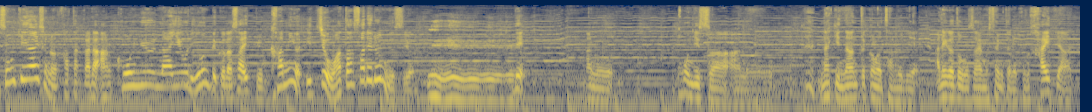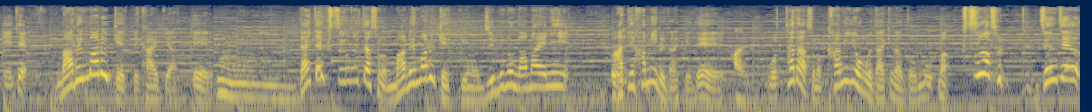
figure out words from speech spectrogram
葬儀会社の方から、あの、こういう内容で読んでくださいっていう紙を一応渡されるんですよ。ええええええ。であの、本日は、あの、亡きなんとかのためにありがとうございましたみたいなこと書いてあって、で、〇〇家って書いてあって、大体普通の人はその〇〇家っていうのを自分の名前に当てはめるだけで、はい。もうただその紙読むだけだと思う。まあ、普通はそれ、全然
